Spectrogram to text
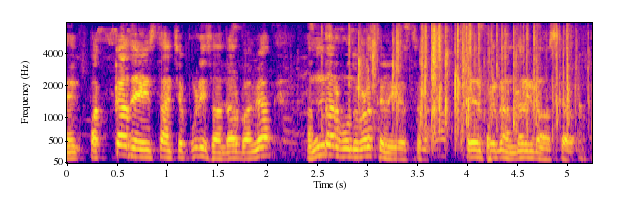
నేను పక్కా చేయిస్తా అని చెప్పి ఈ సందర్భంగా అందరి ముందు కూడా తెలియజేస్తున్నాను. పేరు పేరు అందరికీ నమస్కారం.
